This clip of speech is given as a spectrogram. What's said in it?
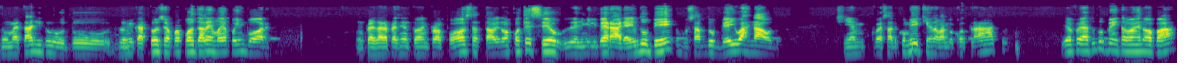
no metade do, do, do 2014, tinha a proposta da Alemanha para ir embora. O empresário apresentou a proposta tal, e não aconteceu, eles me liberarem. Aí o do B, o Gustavo do B e o Arnaldo tinha conversado comigo que ia renovar meu contrato. E eu falei, ah, tudo bem, então vou renovar,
